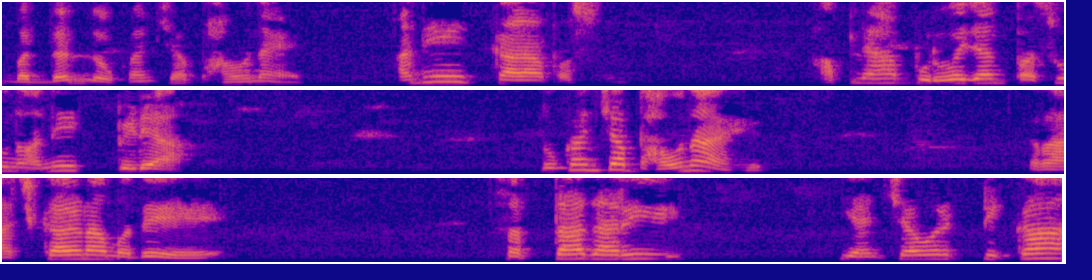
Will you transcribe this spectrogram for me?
बद्दल लोकांच्या भावना आहेत. अनेक काळापासून आपल्या पूर्वजांपासून अनेक पिढ्या लोकांच्या भावना आहेत. राजकारणामध्ये सत्ताधारी यांच्यावर टीका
